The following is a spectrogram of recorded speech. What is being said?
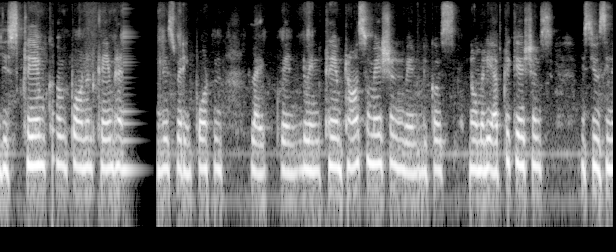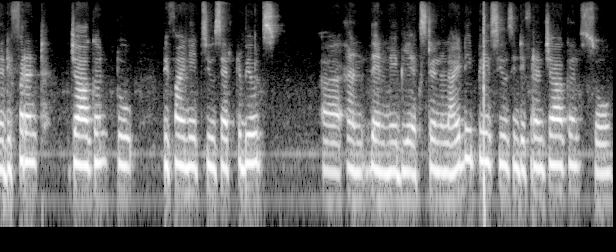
This claim component, claim handle is very important, like when doing claim transformation, when because normally applications is using a different jargon to define its user attributes uh, and then maybe external IDPs using different jargons. So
